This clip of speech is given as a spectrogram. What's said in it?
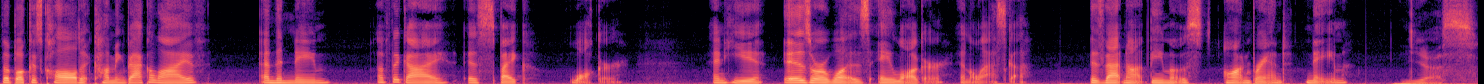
The book is called Coming Back Alive, and the name of the guy is Spike Walker and he is or was a logger in Alaska. Is that not the most on brand name? Yes.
